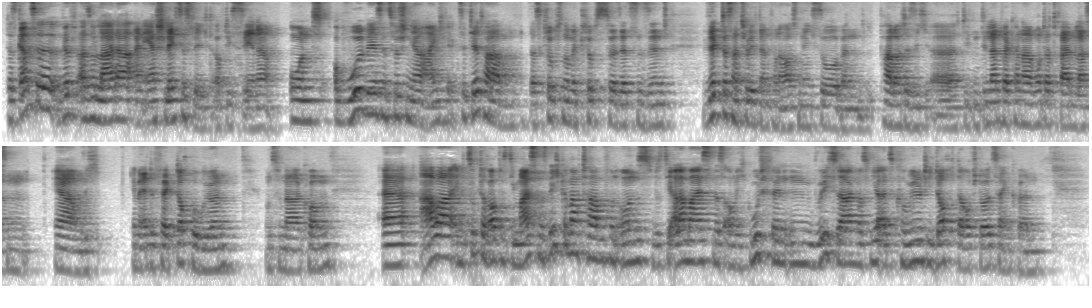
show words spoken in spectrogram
Das Ganze wirft also leider ein eher schlechtes Licht auf die Szene. Und obwohl wir es inzwischen ja eigentlich akzeptiert haben, dass Clubs nur mit Clubs zu ersetzen sind, wirkt das natürlich dann von außen nicht so, wenn ein paar Leute sich äh, die, den Landwehrkanal runtertreiben lassen, ja, und sich im Endeffekt doch berühren und zu nahe kommen. Äh, aber in Bezug darauf, dass die meisten das nicht gemacht haben von uns dass die allermeisten das auch nicht gut finden, würde ich sagen, dass wir als Community doch darauf stolz sein können,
